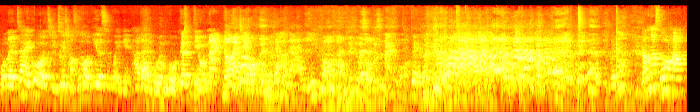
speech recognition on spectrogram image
我们在过几几个小时后第二次会面，他带了火龙果跟牛奶，然后来接我们。我家牛奶阿姨。哦，为什么不是奶火？对。然后那时候他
